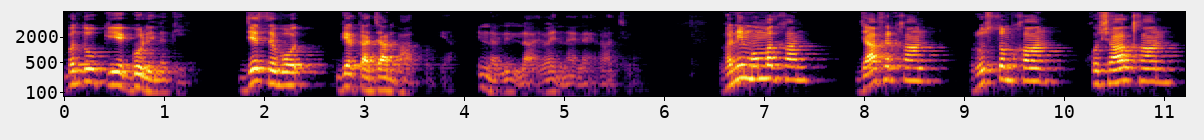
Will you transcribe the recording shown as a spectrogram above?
बंदूक की एक गोली लगी, जिससे वो गिर का जान भाग हो गया। इन गनी मोहम्मद खान, जाफिर खान, रुस्तम खान, खुशहाल खान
